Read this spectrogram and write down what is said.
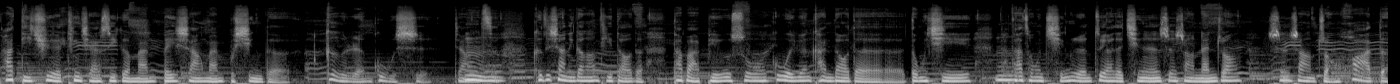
他的确听起来是一个蛮悲伤、蛮不幸的个人故事，这样子。嗯可是像你刚刚提到的，他把比如说孤儿院看到的东西，他从情人最爱的情人身上男装身上转化的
